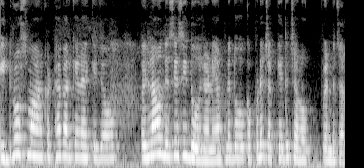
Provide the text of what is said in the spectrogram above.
ਇਧਰੋਂ ਸਮਾਨ ਇਕੱਠਾ ਕਰਕੇ ਲੈ ਕੇ ਜਾਓ। ਪਹਿਲਾਂ ਹੁੰਦੇ ਸੀ ਅਸੀਂ ਦੋ ਜਣੇ ਆਪਣੇ ਦੋ ਕੱਪੜੇ ਚੱਕੇ ਤੇ ਚਲੋ ਪਿੰਡ ਚੱਲ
